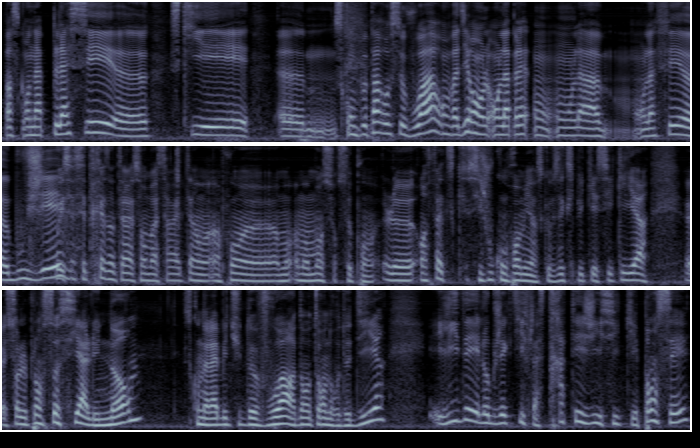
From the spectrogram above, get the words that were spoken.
Parce qu'on a placé euh, ce qui est. euh, ce qu'on ne peut pas recevoir, on va dire, on, l'a fait euh, bouger. Oui, ça c'est très intéressant. On va s'arrêter un, un euh, un, mo- un moment sur ce point. En fait, si je vous comprends bien, ce que vous expliquez, c'est qu'il y a sur le plan social une norme, ce qu'on a l'habitude de voir, d'entendre ou de dire. L'idée l'objectif, la stratégie ici qui est pensée,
